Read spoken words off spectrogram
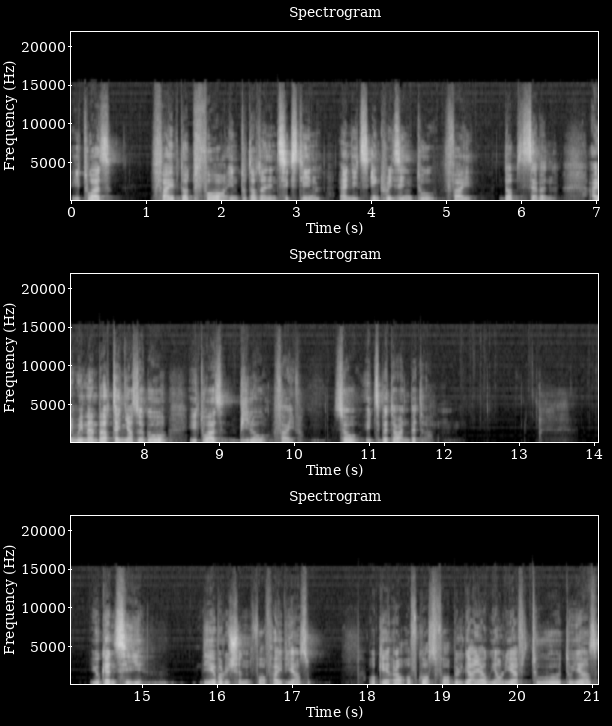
It was 5.4 in 2016, and it's increasing to 5.7. I remember 10 years ago, it was below 5. So it's better and better. You can see the evolution for five years. Okay, of course, for Bulgaria, we only have two, two years.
